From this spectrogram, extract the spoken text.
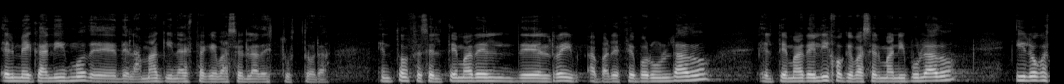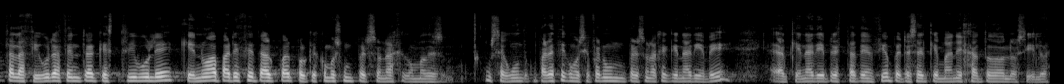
el mecanismo de, la máquina esta que va a ser la destructora. Entonces el tema del, del rey aparece por un lado, el tema del hijo que va a ser manipulado y luego está la figura central que es Tribule, que no aparece tal cual porque es como es un personaje, como de un segundo, parece como si fuera un personaje que nadie ve, al que nadie presta atención, pero es el que maneja todos los hilos.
